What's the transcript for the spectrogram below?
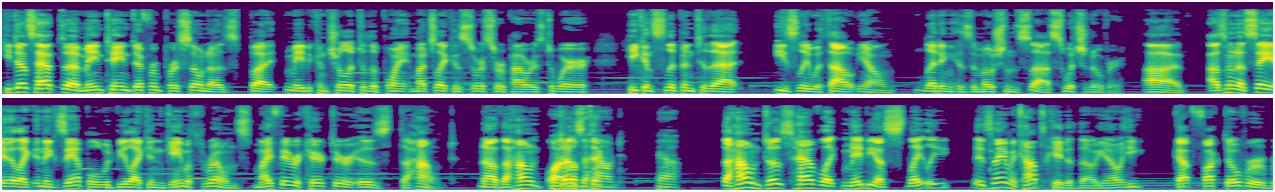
he does have to maintain different personas, but maybe control it to the point, much like his sorcerer powers, to where he can slip into that easily without you know letting his emotions uh, switch it over. Uh, I was gonna say uh, like an example would be like in Game of Thrones. My favorite character is the Hound. Now the Hound. Oh, I love the Hound. Yeah, the Hound does have like maybe a slightly. It's not even complicated though. You know, he got fucked over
